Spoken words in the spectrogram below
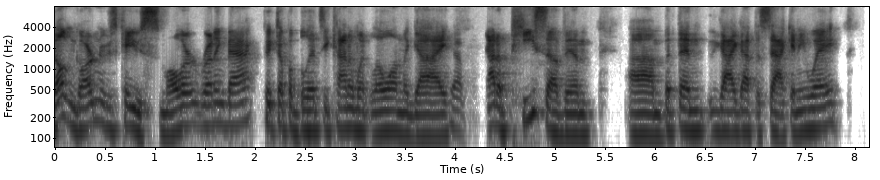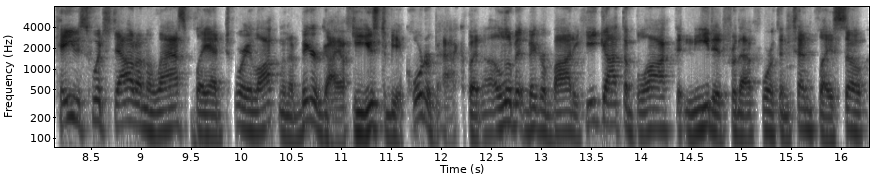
Velton Gardner, who's KU's smaller running back, picked up a blitz. He kind of went low on the guy, yep. got a piece of him, um, but then the guy got the sack anyway. KU switched out on the last play, had Torry Locklin, a bigger guy. He used to be a quarterback, but a little bit bigger body. He got the block that needed for that fourth and 10 play. So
